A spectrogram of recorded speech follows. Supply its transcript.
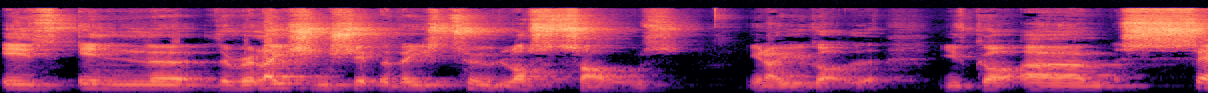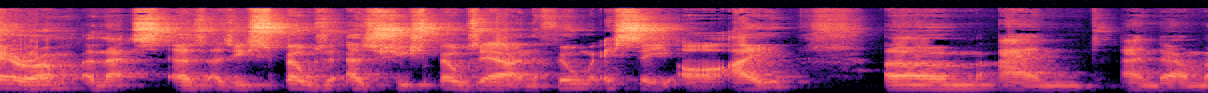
is in the, the relationship of these two lost souls. You know, you've got you've got um, Sarah, and that's as, as he spells it as she spells it out in the film, S E R A, um, and and our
